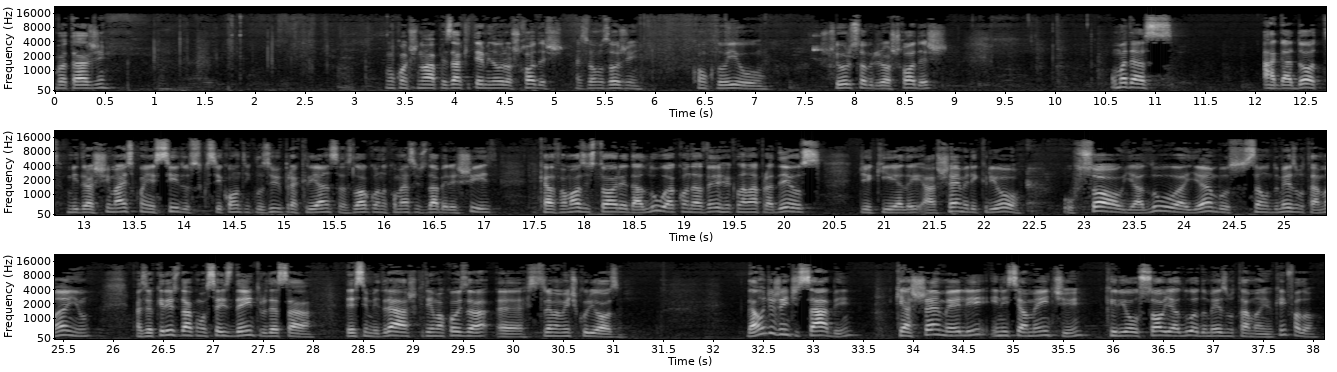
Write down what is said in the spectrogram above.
Boa tarde. Vamos continuar, apesar que terminou o Rosh Chodesh, mas vamos hoje concluir o shiur sobre Rosh Chodesh. Uma das Agadot, Midrashim mais conhecidos, que se conta inclusive para crianças, logo quando começam a estudar Bereshit, aquela famosa história da lua, quando ela veio reclamar para Deus de que ele, Hashem ele criou o sol e a lua, e ambos são do mesmo tamanho. Mas eu queria estudar com vocês dentro dessa, desse Midrash, que tem uma coisa é, extremamente curiosa. Da onde a gente sabe que Hashem, ele inicialmente criou o sol e a lua do mesmo tamanho? Quem falou?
